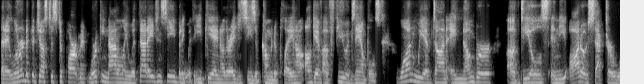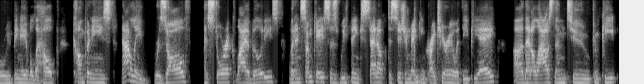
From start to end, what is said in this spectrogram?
that I learned at the Justice Department, working not only with that agency, but with EPA and other agencies have come into play. And I'll, I'll give a few examples. One, we have done a number of deals in the auto sector where we've been able to help companies not only resolve historic liabilities, but in some cases, we think set up decision making criteria with EPA uh, that allows them to compete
